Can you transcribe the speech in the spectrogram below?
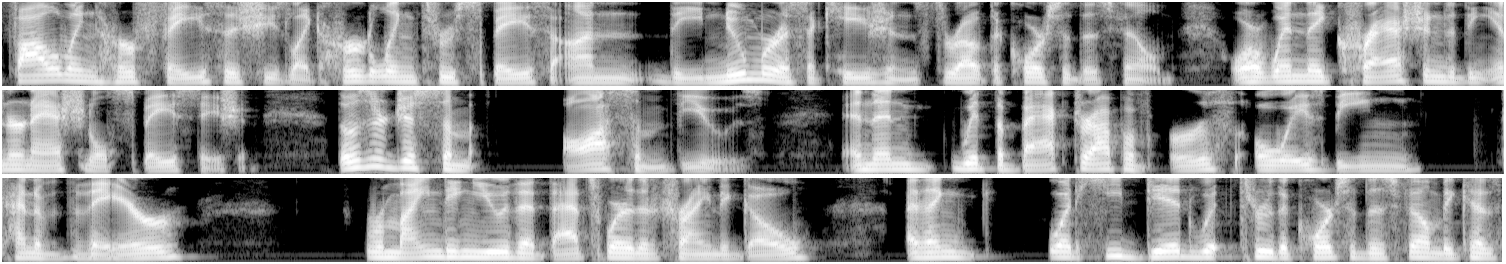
following her face as she's like hurtling through space on the numerous occasions throughout the course of this film, or when they crash into the International Space Station, those are just some awesome views. And then with the backdrop of Earth always being kind of there, reminding you that that's where they're trying to go, I think what he did with through the course of this film because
